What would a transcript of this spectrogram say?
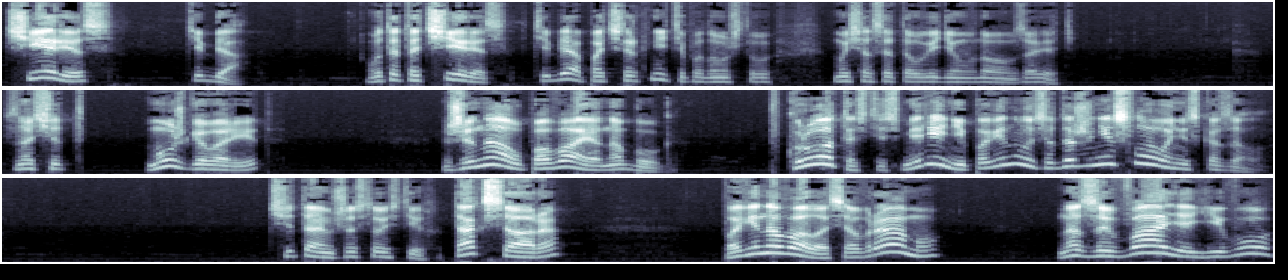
через тебя. Вот это через тебя подчеркните, потому что мы сейчас это увидим в Новом Завете. Значит, муж говорит, жена, уповая на Бога, кротости, смирении повинуется, даже ни слова не сказала. Читаем шестой стих. Так Сара повиновалась Аврааму, называя его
